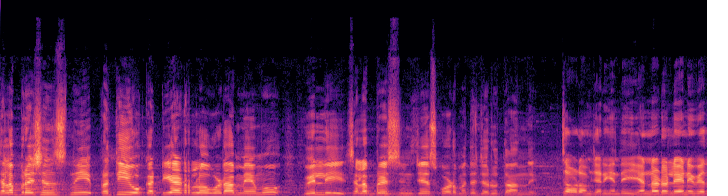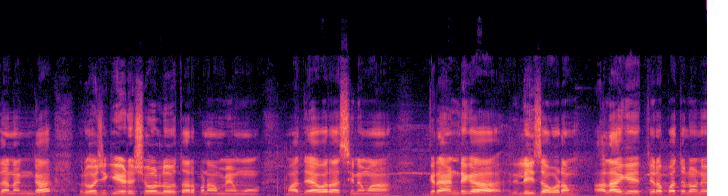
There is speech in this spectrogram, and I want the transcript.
సెలబ్రేషన్స్ని ప్రతి ఒక్క థియేటర్లో కూడా మేము వెళ్ళి సెలబ్రేషన్ చేసుకోవడం అయితే జరుగుతుంది. అవడం జరిగింది. ఎన్నడూ లేని విధానంగా రోజుకి ఏడు షోలు తరపున మేము మా దేవరా సినిమా గ్రాండ్గా రిలీజ్ అవ్వడం అలాగే తిరుపతిలోనే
